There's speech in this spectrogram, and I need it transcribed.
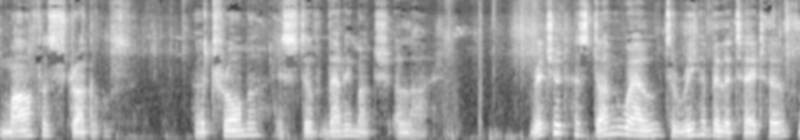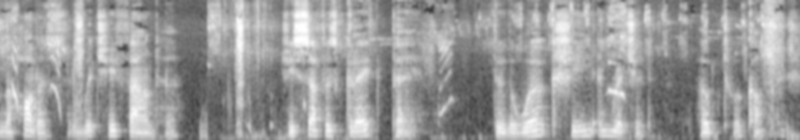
Martha struggles. Her trauma is still very much alive. Richard has done well to rehabilitate her from the horrors in which he found her. She suffers great pain through the work she and Richard hope to accomplish.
